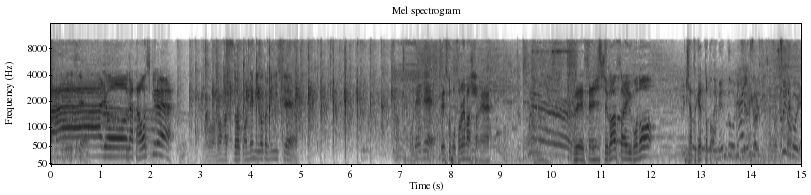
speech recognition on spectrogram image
あー亮が倒しきる。今日の発動コンで見事フィニッシュ。これでベスト4取れましたね。末選手が最後の T シャツゲットと。面倒見てやる最後の T シャツをつい。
